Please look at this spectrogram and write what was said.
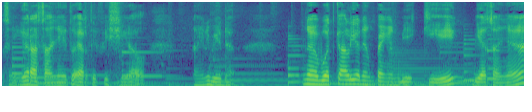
sehingga rasanya itu artificial. Nah ini beda. Nah, buat kalian yang pengen baking, biasanya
